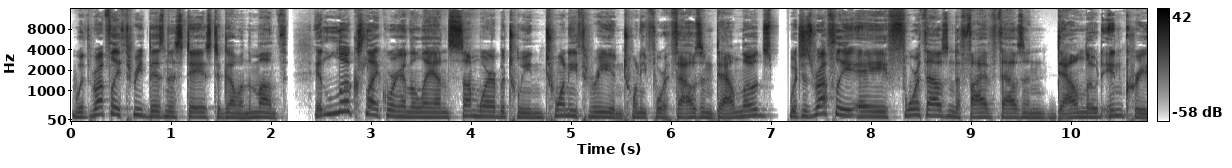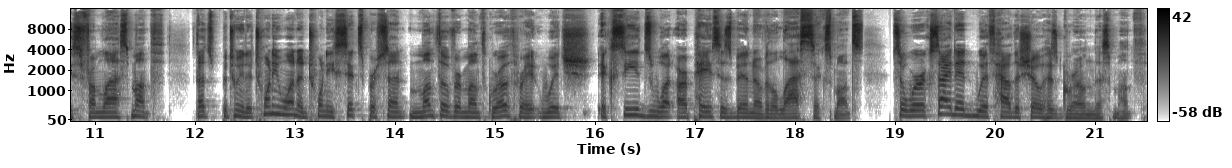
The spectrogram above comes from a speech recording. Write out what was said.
With roughly three business days to go in the month, it looks like we're going to land somewhere between 23 and 24,000 downloads, which is roughly a 4,000 to 5,000 download increase from last month. That's between a 21 and 26% month over month growth rate, which exceeds what our pace has been over the last six months. So we're excited with how the show has grown this month.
